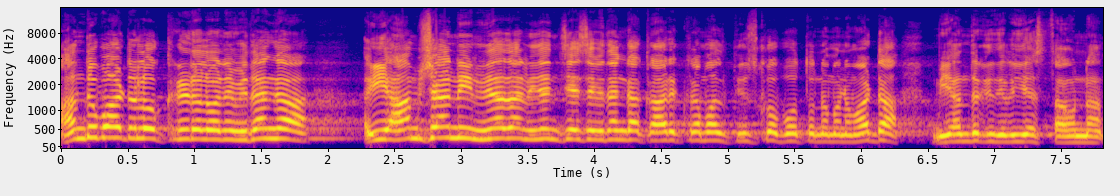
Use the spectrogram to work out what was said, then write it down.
అందుబాటులో క్రీడలు అనే విధంగా ఈ అంశాన్ని నినాదా నిజం చేసే విధంగా కార్యక్రమాలు తీసుకోబోతున్నాం అన్నమాట మీ అందరికీ తెలియజేస్తా ఉన్నాం.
